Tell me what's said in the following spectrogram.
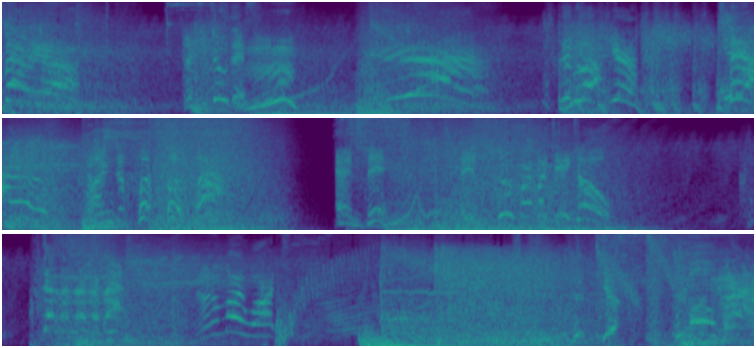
Barrier! Let's do this! Time to... And this is Super Vegito! Not on my watch! Fall back!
